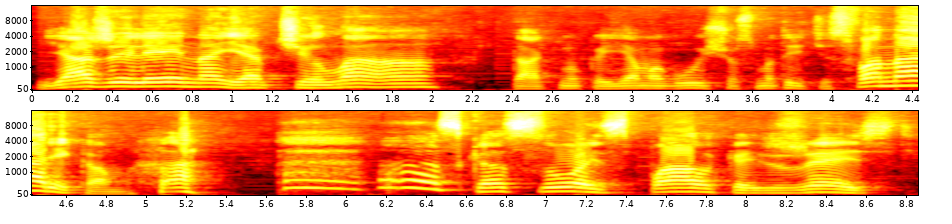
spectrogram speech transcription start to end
Я желейная пчела. Так, ну-ка, я могу еще, смотрите, с фонариком. Ха! А, с косой, с палкой, жесть.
